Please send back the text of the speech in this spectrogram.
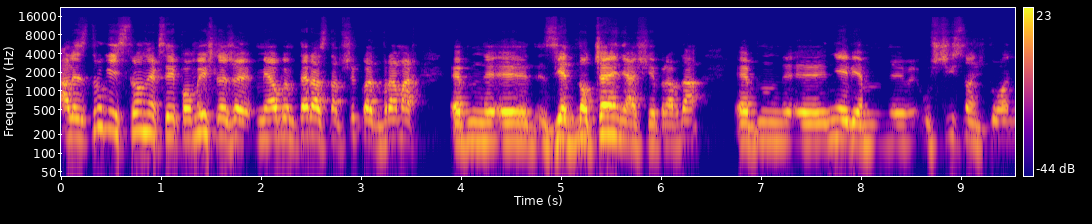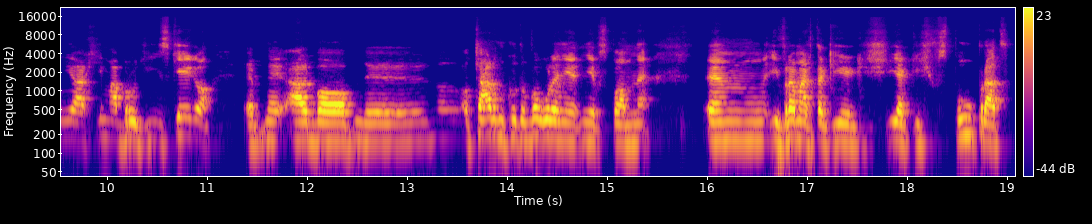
ale z drugiej strony, jak sobie pomyślę, że miałbym teraz na przykład w ramach zjednoczenia się, prawda, nie wiem, uścisnąć dłoń Joachima Brudzińskiego albo no, o Czarnku to w ogóle nie, nie wspomnę i w ramach takich jakichś, jakichś współprac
